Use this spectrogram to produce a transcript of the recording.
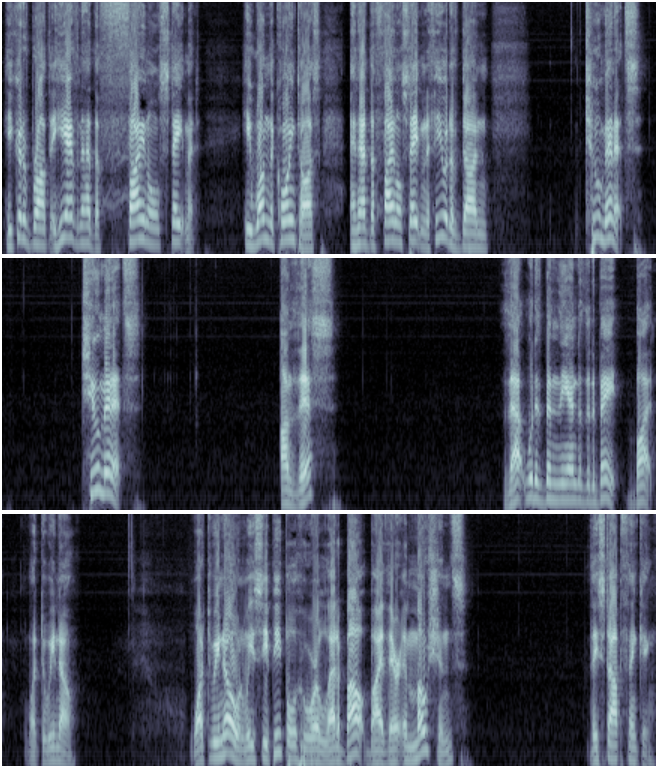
He could have brought that. He haven't had the final statement. He won the coin toss and had the final statement. If he would have done two minutes, two minutes on this, that would have been the end of the debate. But what do we know? What do we know when we see people who are led about by their emotions? They stop thinking.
